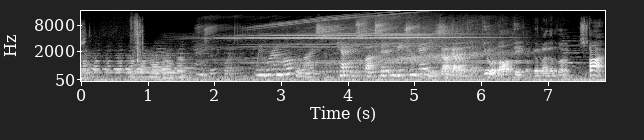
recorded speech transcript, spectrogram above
Don't like to lose. We were immobilized. Captain Spock said it would be two days. Doc Allen, you of all people go by the book. Spock.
